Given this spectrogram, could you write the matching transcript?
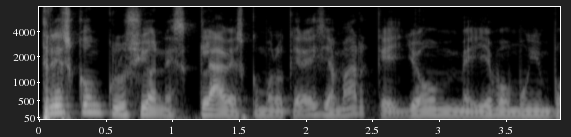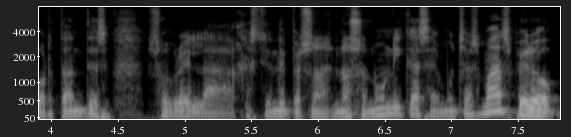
tres conclusiones claves, como lo queráis llamar, que yo me llevo muy importantes sobre la gestión de personas. No son únicas, hay muchas más, pero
